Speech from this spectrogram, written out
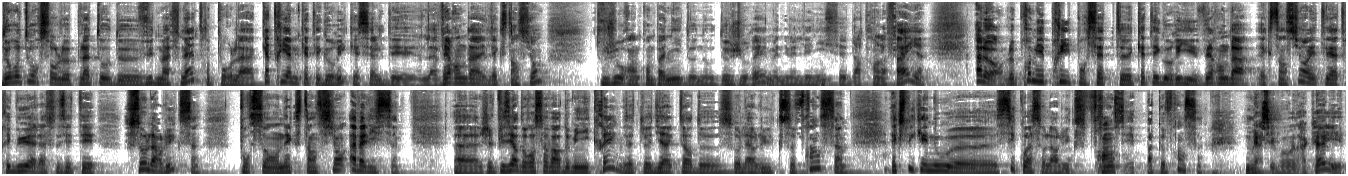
De retour sur le plateau de vue de ma fenêtre pour la quatrième catégorie, qui est celle de la véranda et de l'extension. toujours en compagnie de nos deux jurés, Emmanuel Lénis et Bertrand Lafaille. Alors, le premier prix pour cette catégorie Véranda Extension a été attribué à la société SolarLux pour son extension Avalis. Euh, J'ai le plaisir de recevoir Dominique Rey, vous êtes le directeur de SolarLux France. Expliquez-nous, euh, c'est quoi SolarLux France et pas que France Merci pour votre accueil.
